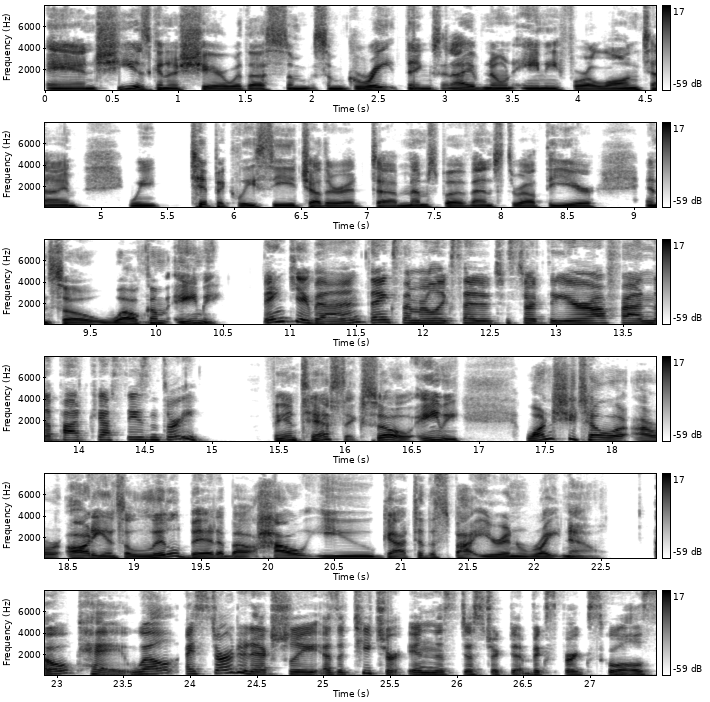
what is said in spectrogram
and she is going to share with us some some great things. And I have known Amie for a long time. We typically see each other at uh, MEMSPA events throughout the year. And so, welcome, Amie. Thank you, Ben. Thanks. I'm really excited to start the year off on the podcast season three. Fantastic. So, Amie, why don't you tell our audience a little bit about how you got to the spot you're in right now? Okay. Well, I started actually as a teacher in this district at Vicksburg Schools.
